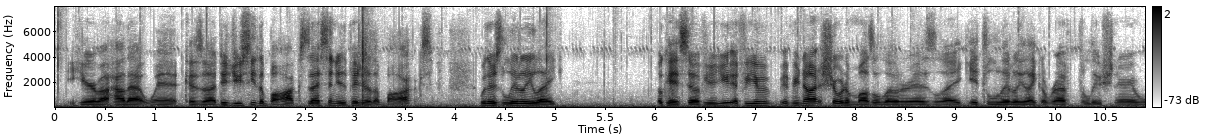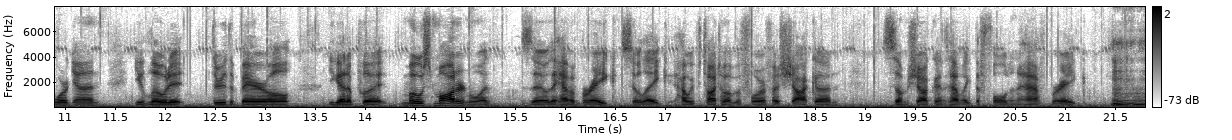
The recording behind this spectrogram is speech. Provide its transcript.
hear about how that went. Cause uh, did you see the box? Did I send you the picture of the box? Where there's literally like, okay, so if you're you- if you if you're not sure what a muzzle loader is, like it's literally like a Revolutionary War gun. You load it through the barrel. You got to put most modern ones though they have a break. So like how we've talked about before, if a shotgun, some shotguns have like the fold and a half brake. hmm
